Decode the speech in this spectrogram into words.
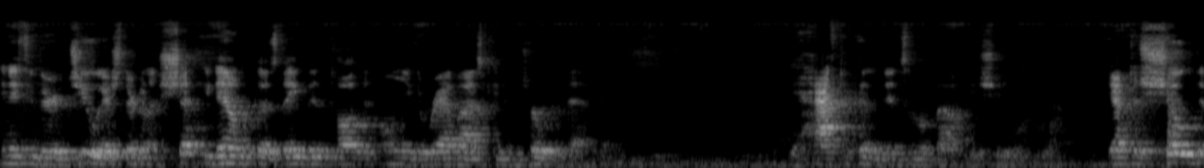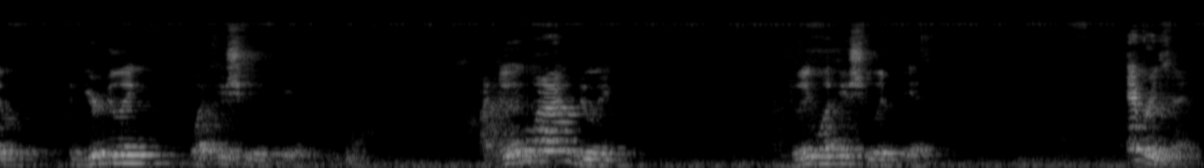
And if they're Jewish, they're to shut you down because they've been taught that only the rabbis can interpret that thing. You have to convince them about Yeshua. You have to show them that you're doing what Yeshua did. By doing what I'm doing, I'm doing what Yeshua did. Everything.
